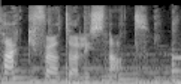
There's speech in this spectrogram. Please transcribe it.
Tack för att du har lyssnat.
